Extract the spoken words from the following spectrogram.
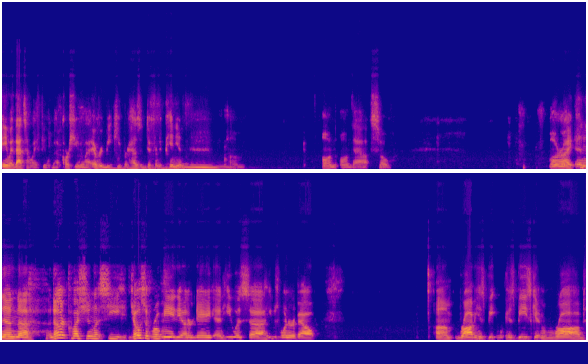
anyway, that's how I feel about. It. Of course, you know every beekeeper has a different opinion. Um, on on that. So, all right, and then uh, another question. Let's see. Joseph wrote me the other day, and he was uh, he was wondering about um, robbing his bee, his bees getting robbed.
